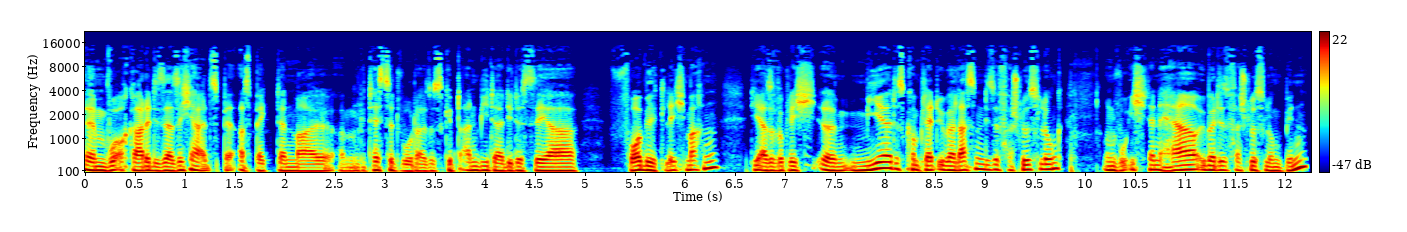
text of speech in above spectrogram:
ähm, wo auch gerade dieser Sicherheitsaspekt dann mal ähm, getestet wurde. Also es gibt Anbieter, die das sehr vorbildlich machen, die also wirklich äh, mir das komplett überlassen, diese Verschlüsselung, und wo ich denn Herr über diese Verschlüsselung bin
